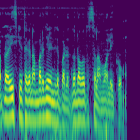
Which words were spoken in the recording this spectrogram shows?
আপনার স্ক্রিনে থাকা নাম্বারে জেনে নিতে পারেন। ধন্যবাদ, আসসালামু আলাইকুম।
